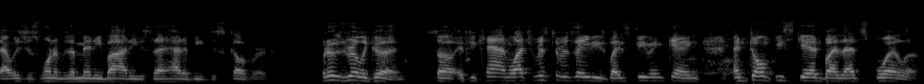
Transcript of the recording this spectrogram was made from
that was just one of the many bodies that had to be discovered. But it was really good. So if you can, watch Mr. Mercedes by Stephen King, and don't be scared by that spoiler.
